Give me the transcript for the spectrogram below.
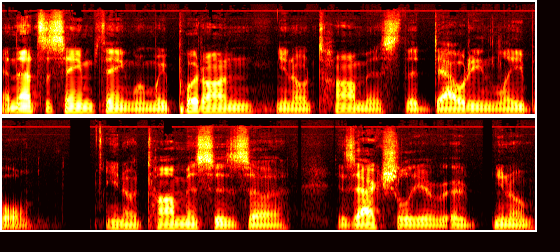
And that's the same thing when we put on, you know, Thomas the doubting label you know, Thomas is uh, is actually a, a, you know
